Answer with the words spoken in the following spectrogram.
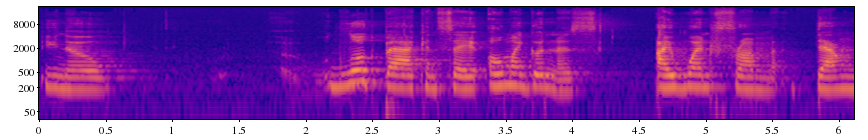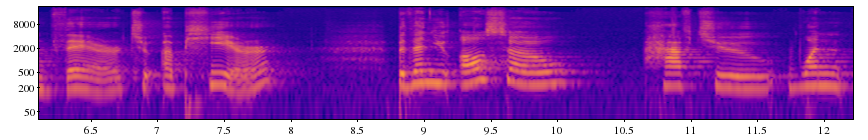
you know, look back and say, oh my goodness, I went from down there to up here. But then you also have to, when,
